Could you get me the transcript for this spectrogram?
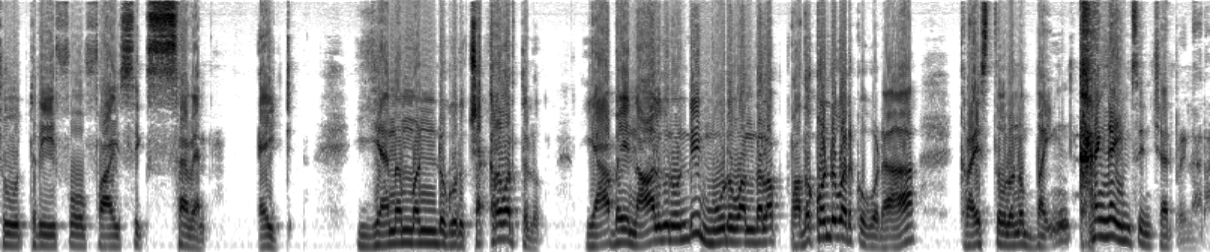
two three four five six seven eight ఎనమండుగురు చక్రవర్తులు యాభై నాలుగు నుండి మూడు వందల పదకొండు వరకు కూడా క్రైస్తవులను భయంకరంగా హింసించారు ప్రిలారా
